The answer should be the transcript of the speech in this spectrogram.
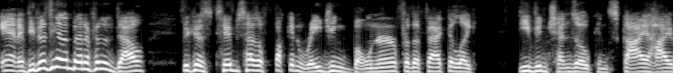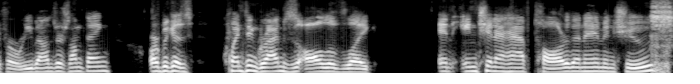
And if he doesn't get the benefit of the doubt because Thibs has a fucking raging boner for the fact that like DiVincenzo can sky high for rebounds or something, or because Quentin Grimes is all of like an inch and a half taller than him in shoes.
